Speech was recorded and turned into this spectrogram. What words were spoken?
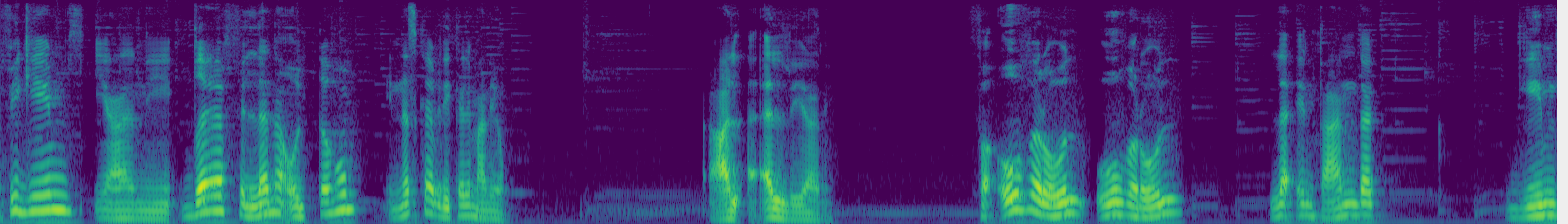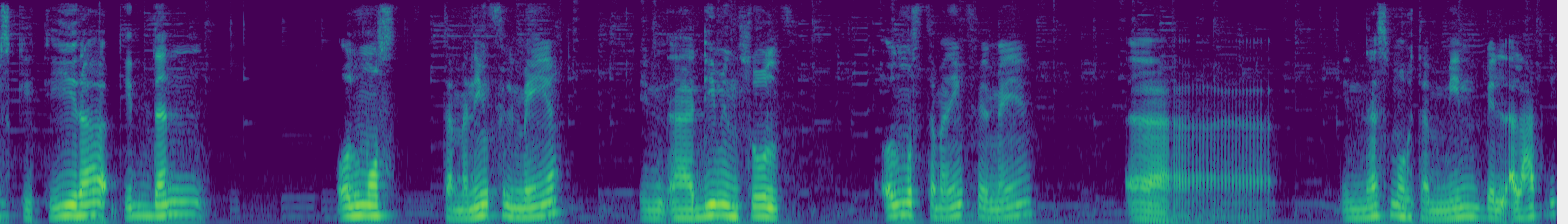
ففي games يعني ضعف اللي أنا قلتهم الناس كانت بتتكلم عليهم. على الأقل يعني. ف overall overall لا أنت عندك games كتيرة جدا almost 80% إن Demon's Souls almost 80% آه، الناس مهتمين بالألعاب دي.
